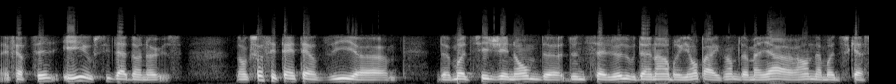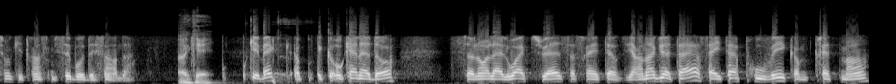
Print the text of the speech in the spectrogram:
infertile et aussi de la donneuse. Donc ça, c'est interdit euh, de modifier le génome d'une cellule ou d'un embryon, par exemple, de manière à rendre la modification qui est transmissible aux descendants. OK. Au Québec, au Canada, selon la loi actuelle, ça serait interdit. En Angleterre, ça a été approuvé comme traitement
